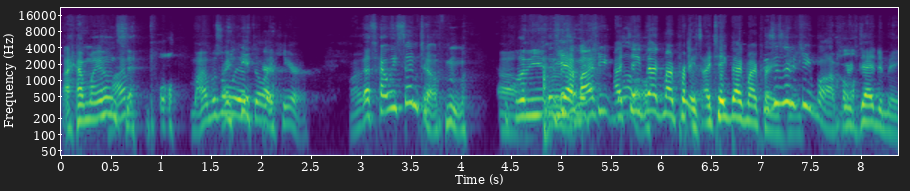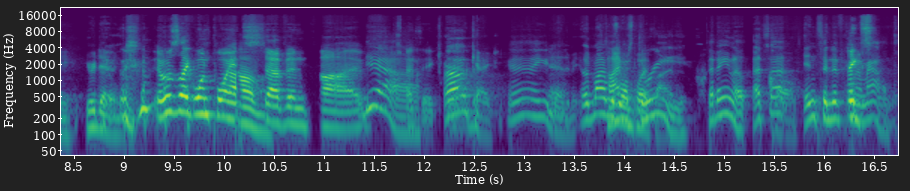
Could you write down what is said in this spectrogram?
I have my own I'm- sample. mine was right only up to like here. That's how we sent them. Uh, Well, you- yeah, my, I take back my praise. I take back my praise. This isn't a cheap bottle. You're dead to me. You're dead to me. it was like 1.75. Yeah. I think. Oh, yeah. okay. Yeah, you're Yeah. dead to me. Mine was Times 1.5. three. That ain't a. That's Oh. an insignificant Thanks. amount.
